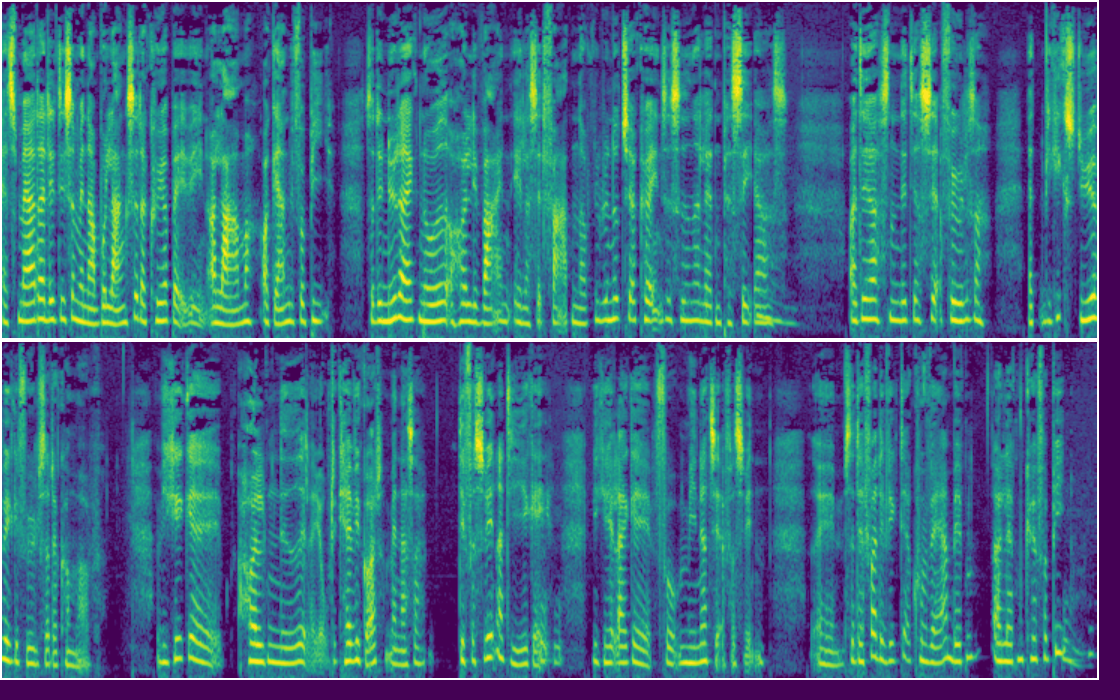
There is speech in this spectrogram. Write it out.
at smerte er lidt ligesom en ambulance, der kører bag ved en og larmer og gerne vil forbi. Så det nytter ikke noget at holde i vejen eller sætte farten op. Vi bliver nødt til at køre ind til siden og lade den passere mm. os. Og det er sådan lidt, jeg ser følelser, at vi kan ikke styre, hvilke følelser, der kommer op. Vi kan ikke øh, holde dem nede, eller jo, det kan vi godt, men altså, det forsvinder de ikke af. Mm-hmm. Vi kan heller ikke øh, få minder til at forsvinde. Øh, så derfor er det vigtigt at kunne være med dem, og lade dem køre forbi. Mm-hmm.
